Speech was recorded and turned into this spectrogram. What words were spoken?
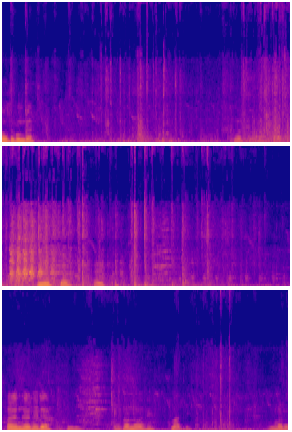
কবুতর কোনটা? কি অবস্থা এই তো পারেন ধরেন এটা ধন্যবাদ। মারো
